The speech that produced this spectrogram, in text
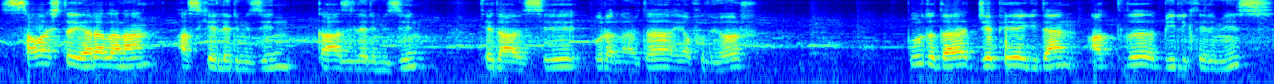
Savaşta yaralanan askerlerimizin, gazilerimizin tedavisi buralarda yapılıyor. Burada da cepheye giden atlı birliklerimiz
